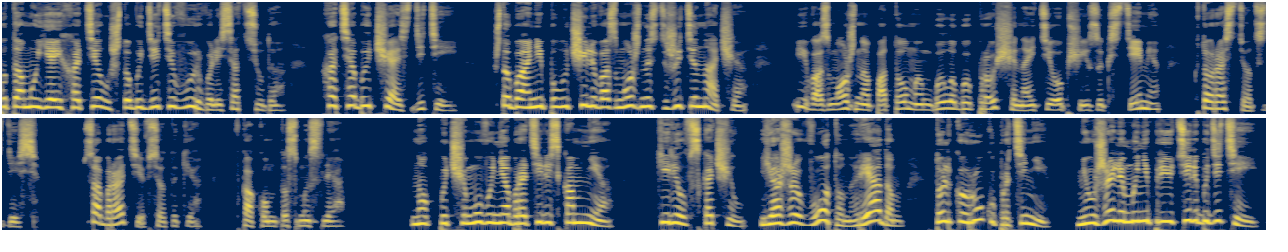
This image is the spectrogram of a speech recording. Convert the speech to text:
Потому я и хотел, чтобы дети вырвались отсюда, хотя бы часть детей, чтобы они получили возможность жить иначе, и, возможно, потом им было бы проще найти общий язык с теми, кто растет здесь. Собратья все-таки, в каком-то смысле. «Но почему вы не обратились ко мне?» Кирилл вскочил. «Я же вот он, рядом, только руку протяни. Неужели мы не приютили бы детей?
